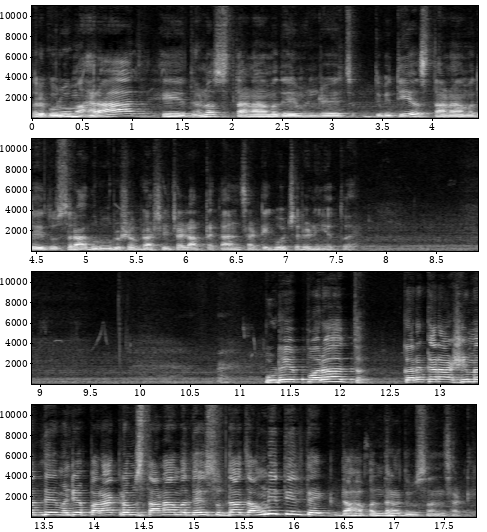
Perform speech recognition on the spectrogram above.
तर गुरु महाराज हे धनस्थानामध्ये म्हणजेच द्वितीय स्थानामध्ये दुसरा गुरु वृषभ राशीच्या जातकांसाठी गोचरणी येतोय. पुढे परत कर्क राशीमध्ये म्हणजे पराक्रम स्थानामध्ये सुद्धा जाऊन येतील ते एक दहा पंधरा दिवसांसाठी.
